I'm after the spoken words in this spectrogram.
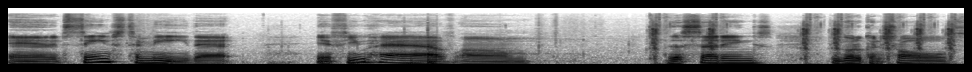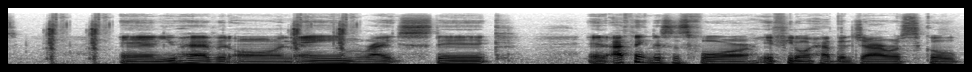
And it seems to me that if you have um, the settings, you go to controls, and you have it on aim, right stick. And I think this is for if you don't have the gyroscope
